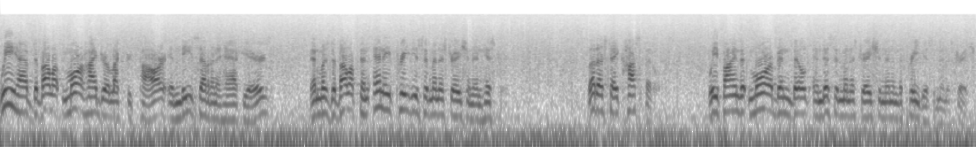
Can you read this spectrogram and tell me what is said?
We have developed more hydroelectric power in these seven and a half years than was developed in any previous administration in history. Let us take hospitals we find that more have been built in this administration than in the previous administration.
